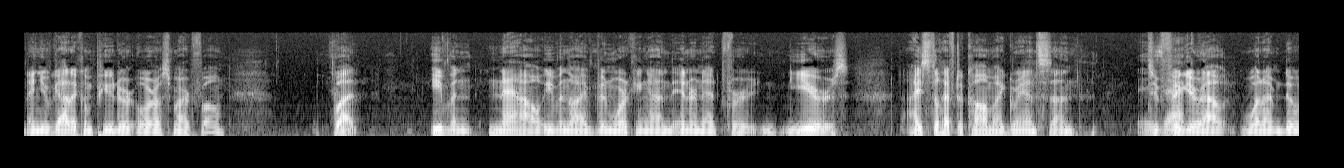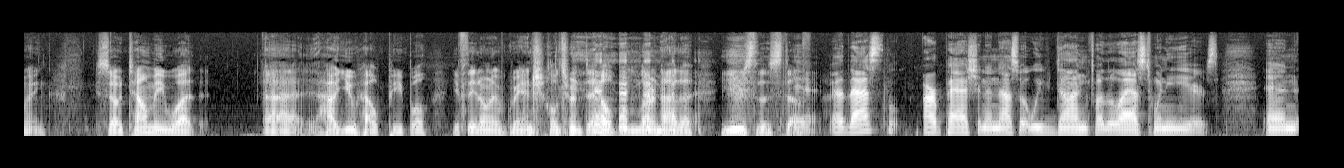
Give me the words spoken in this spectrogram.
and you've got a computer or a smartphone, but even now, even though I've been working on the internet for years, I still have to call my grandson to figure out what I'm doing. So tell me what, uh, how you help people if they don't have grandchildren to help them learn how to use this stuff. Yeah, uh, that's our passion, and that's what we've done for the last 20 years. And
